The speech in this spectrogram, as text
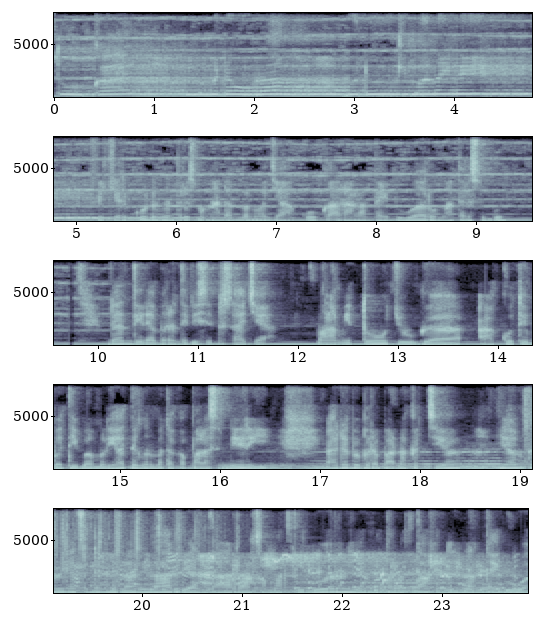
Tuh kan, terus menghadapkan wajahku ke arah lantai dua rumah tersebut. Dan tidak berhenti di situ saja. Malam itu juga aku tiba-tiba melihat dengan mata kepala sendiri ada beberapa anak kecil yang terlihat sedang berlari-lari di antara kamar tidur yang terletak di lantai dua.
